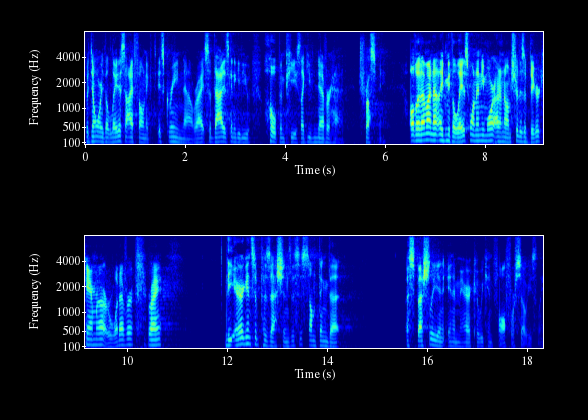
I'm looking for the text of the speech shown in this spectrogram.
But don't worry, the latest iPhone, it, it's green now, right? So that is going to give you hope and peace like you've never had. Trust me. Although that might not even be the latest one anymore. I don't know. I'm sure there's a bigger camera or whatever, right? The arrogance of possessions, this is something that, especially in, in America, we can fall for so easily.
